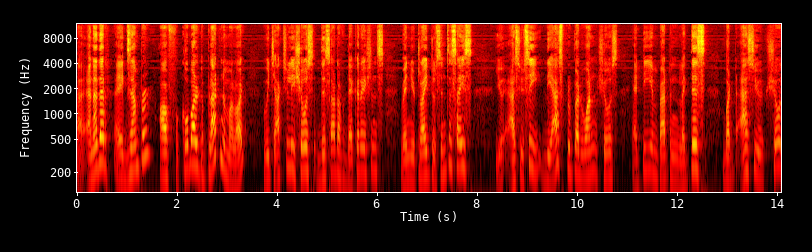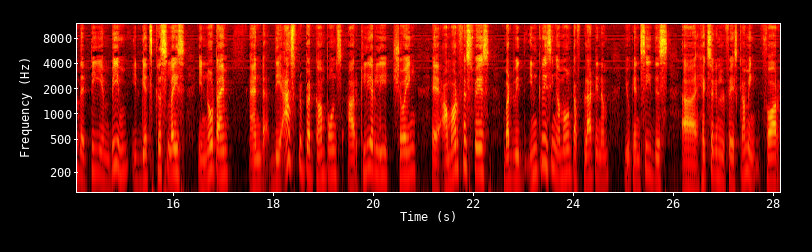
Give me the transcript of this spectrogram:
Uh, another example of cobalt platinum alloy which actually shows this sort of decorations when you try to synthesize you as you see the as prepared one shows a TM pattern like this, but as you show the TM beam it gets crystallized in no time and the as prepared compounds are clearly showing a amorphous phase, but with increasing amount of platinum you can see this uh, hexagonal phase coming for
